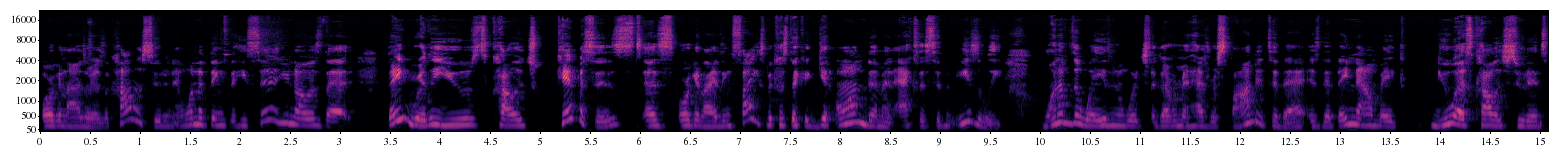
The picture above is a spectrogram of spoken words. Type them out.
organizer as a college student, and one of the things that he said, you know, is that they really used college campuses as organizing sites because they could get on them and access to them easily. One of the ways in which the government has responded to that is that they now make US college students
